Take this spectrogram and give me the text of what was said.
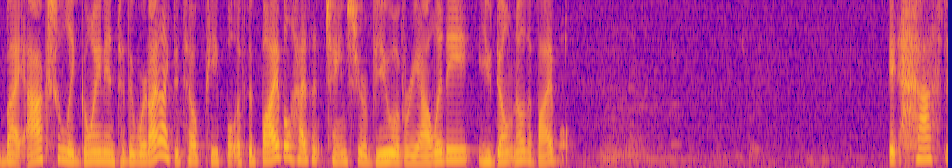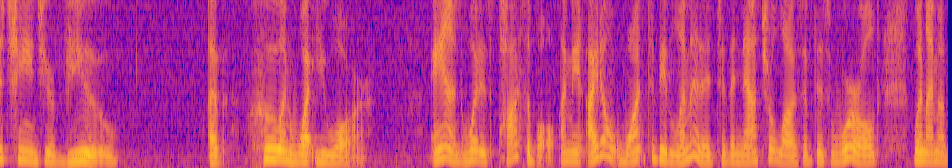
by actually going into the Word. I like to tell people if the Bible hasn't changed your view of reality, you don't know the Bible. It has to change your view of who and what you are and what is possible. I mean, I don't want to be limited to the natural laws of this world when I'm a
